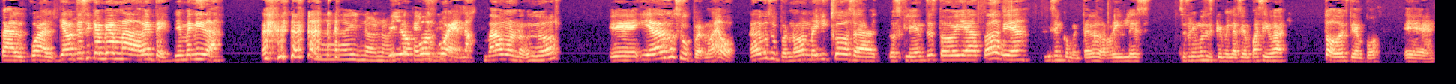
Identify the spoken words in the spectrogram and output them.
Tal cual, ya no tienes que cambiar nada, vente, bienvenida. Ay, no, no. y yo, pues bueno, vámonos, ¿no? Eh, y era algo súper nuevo, algo súper nuevo en México, o sea, los clientes todavía, todavía dicen comentarios horribles, sufrimos discriminación pasiva todo el tiempo, eh,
